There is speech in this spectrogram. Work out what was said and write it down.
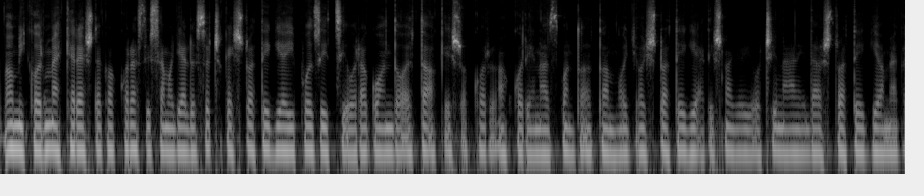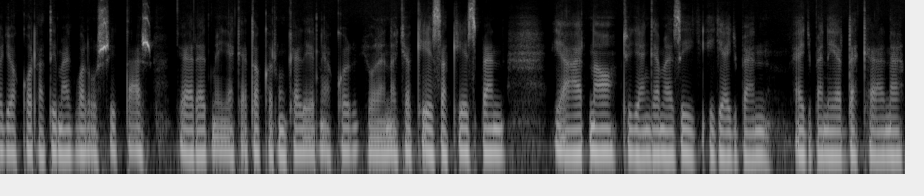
amikor megkerestek, akkor azt hiszem, hogy először csak egy stratégiai pozícióra gondoltak, és akkor, akkor én azt gondoltam, hogy, hogy stratégiát is nagyon jól csinálni, de a stratégia meg a gyakorlati megvalósítás, ha eredményeket akarunk elérni, akkor jó lenne, ha kéz a kézben járna, úgyhogy engem ez így, így egyben, egyben érdekelne.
